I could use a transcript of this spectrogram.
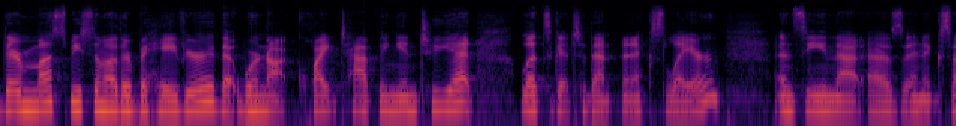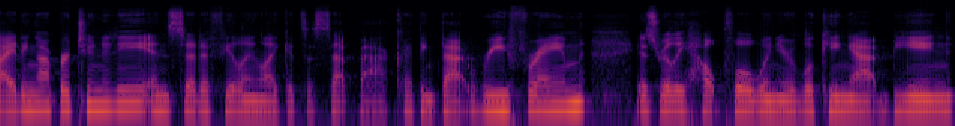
There must be some other behavior that we're not quite tapping into yet. Let's get to that next layer and seeing that as an exciting opportunity instead of feeling like it's a setback. I think that reframe is really helpful when you're looking at being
